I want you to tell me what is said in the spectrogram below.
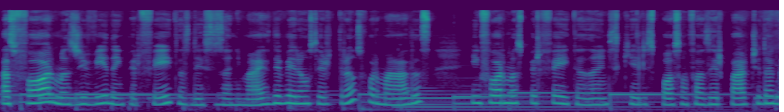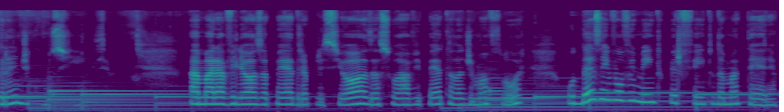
As formas de vida imperfeitas desses animais deverão ser transformadas em formas perfeitas antes que eles possam fazer parte da grande consciência. A maravilhosa pedra preciosa, a suave pétala de uma flor, o desenvolvimento perfeito da matéria.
